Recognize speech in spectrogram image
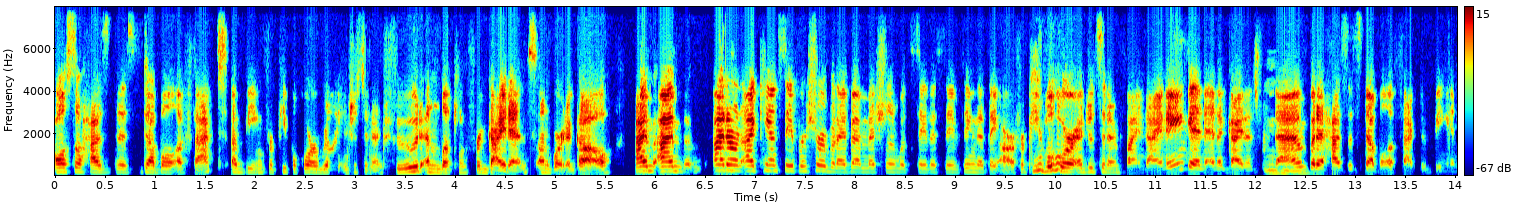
also has this double effect of being for people who are really interested in food and looking for guidance on where to go. I'm, I'm, I don't, I can't say for sure, but I bet Michelin would say the same thing that they are for people who are interested in fine dining and, and a guidance from them. Mhm. But it has this double effect of being an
